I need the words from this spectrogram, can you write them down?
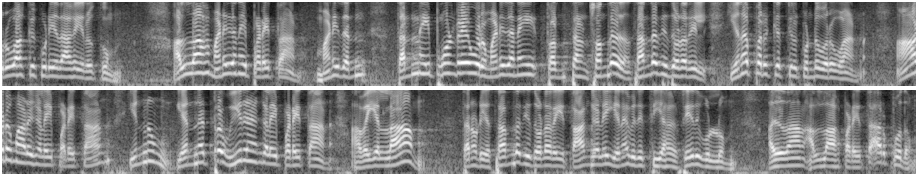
உருவாக்கக்கூடியதாக இருக்கும். அல்லாஹ் மனிதனை படைத்தான். மனிதன் தன்னை போன்றே ஒரு மனிதனை தன் சொந்த சந்ததி தொடரில் இனப்பெருக்கத்தில் கொண்டு வருவான். ஆடு மாடுகளை படைத்தான் இன்னும் எண்ணற்ற உயிரினங்களை படைத்தான். அவையெல்லாம் தன்னுடைய சந்ததி தொடரை தாங்களே இனவிருத்தியாக செய்து கொள்ளும். அதுதான் அல்லாஹ் படைத்த அற்புதம்.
